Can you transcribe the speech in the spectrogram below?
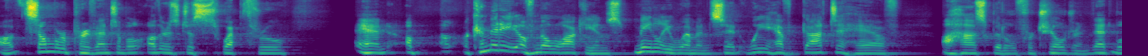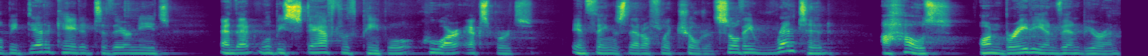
Uh, some were preventable, others just swept through. And a, a committee of Milwaukeeans, mainly women, said, We have got to have a hospital for children that will be dedicated to their needs and that will be staffed with people who are experts in things that afflict children. So they rented a house on Brady and Van Buren,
